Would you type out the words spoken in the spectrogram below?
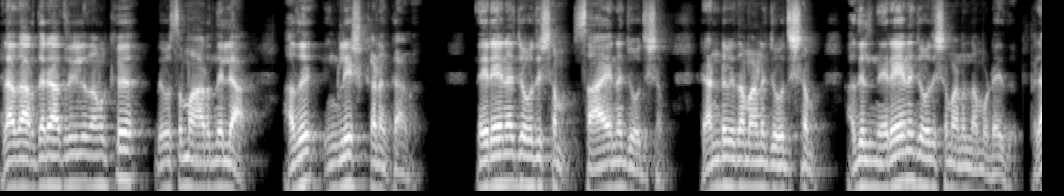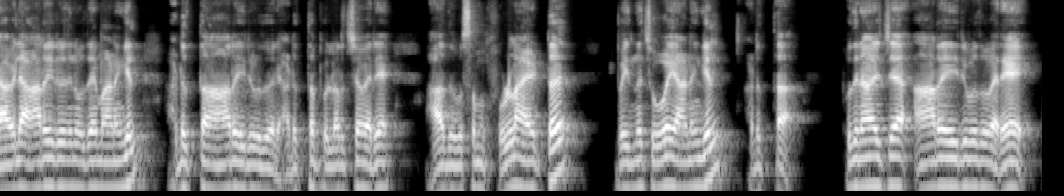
അല്ലാതെ അർദ്ധരാത്രിയിൽ നമുക്ക് ദിവസം മാറുന്നില്ല. അത് ഇംഗ്ലീഷ് കണക്കാണ്. നിരേന ജ്യോതിഷം സായന ജ്യോതിഷം. രണ്ട് വിധമാണ് ജ്യോതിഷം. അതിൽ നിരേന ജ്യോതിഷമാണ് നമ്മുടേത്. രാവിലെ ആറ് ഇരുപതിന് ഉദയമാണെങ്കിൽ അടുത്ത ആറ് ഇരുപത് വരെ അടുത്ത പുലർച്ചെ വരെ ആ ദിവസം ഫുള്ളായിട്ട് ഇപ്പോൾ ഇന്ന് ചൊവ്വയാണെങ്കിൽ അടുത്ത ബുധനാഴ്ച ആറ് ഇരുപത് വരെ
